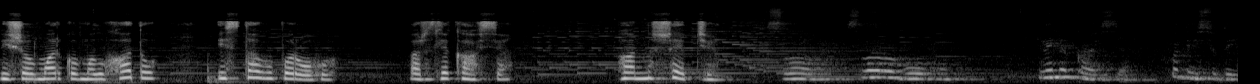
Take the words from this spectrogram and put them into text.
Війшов Марко в малу хату і став у порогу, аж злякався. Ганна шепче. Слава, слава Богу. Не лякайся, ходи сюди.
